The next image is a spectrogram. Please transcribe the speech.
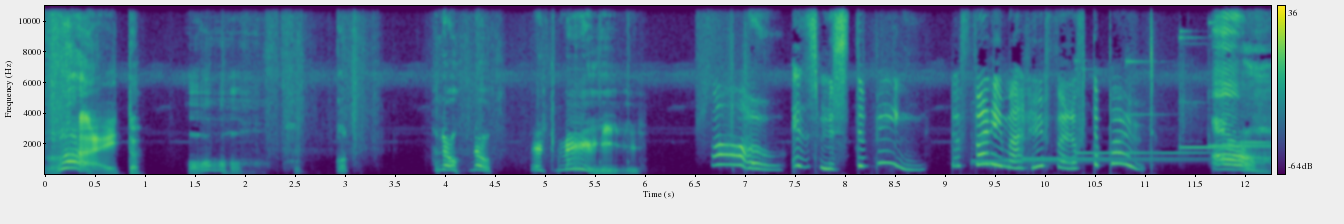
Right. Oh. No, no, it's me. Oh, it's Mr. Bean, the funny man who fell off the boat. Oh,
